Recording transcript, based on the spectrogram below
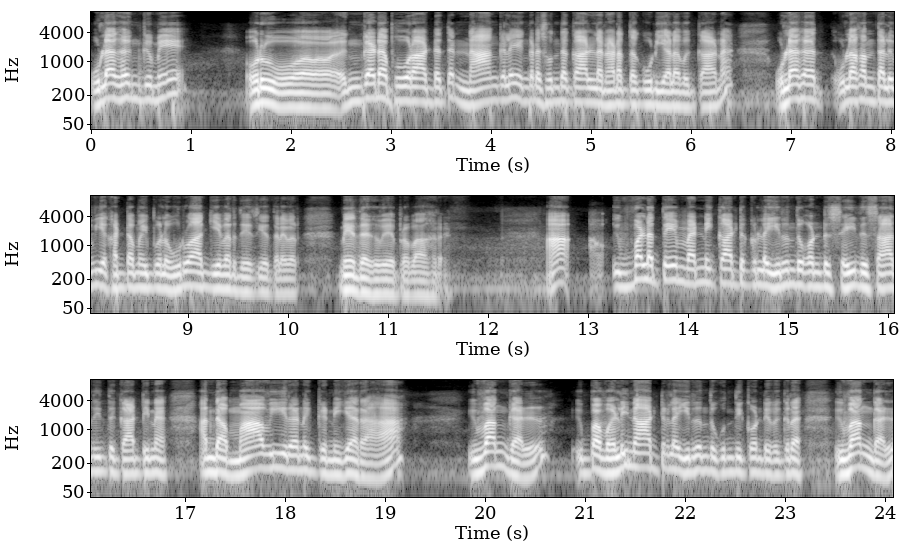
உலகெங்குமே ஒரு எங்கட போராட்டத்தை நாங்களே எங்கட சொந்த காலில் நடத்தக்கூடிய அளவுக்கான உலக உலகம் தழுவிய கட்டமைப்புகளை உருவாக்கியவர் தேசிய தலைவர் மேதகுவே பிரபாகரன். ஆ இவ்வளத்தையும் வன்னிக்காட்டுக்குள்ளே இருந்து கொண்டு செய்து சாதித்து காட்டின அந்த மாவீரனுக்கு நிகராக இவங்கள் இப்போ வெளிநாட்டில் இருந்து குந்தி கொண்டு இருக்கிற இவங்கள்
